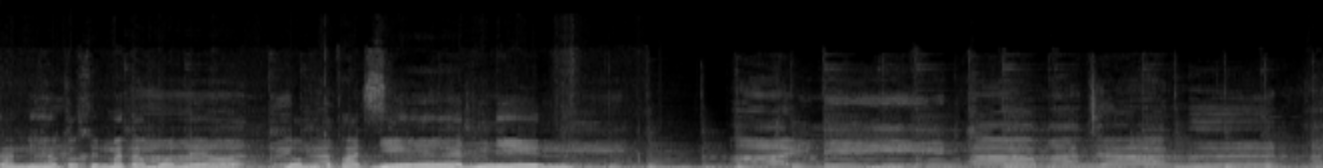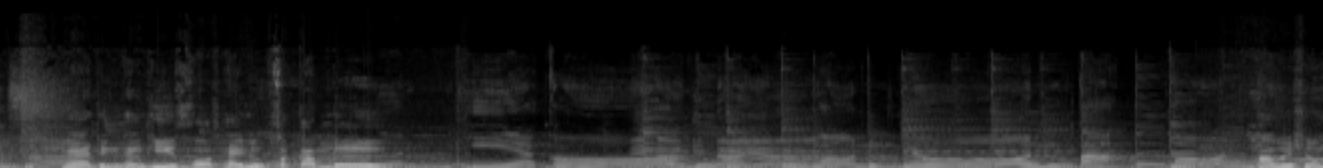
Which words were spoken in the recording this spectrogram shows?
ตอนนี้เราก็ขึ้นมาตำบลแล้ว ลมกระพัดเย็นเย็นไอ้นี้ถ้ามาจากเมืองฮันซามาถึงทั้งทีขอถ่ายรูปสักกรรมเด้อเฮียก่อนไปหาที่ไหนอะตอนย้อนปะตอนพาไปชม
